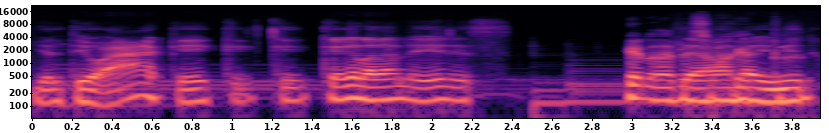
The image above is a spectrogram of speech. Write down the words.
Y el tío, ah, qué, qué, qué, qué agradable eres. Qué agradable se, van a vivir,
